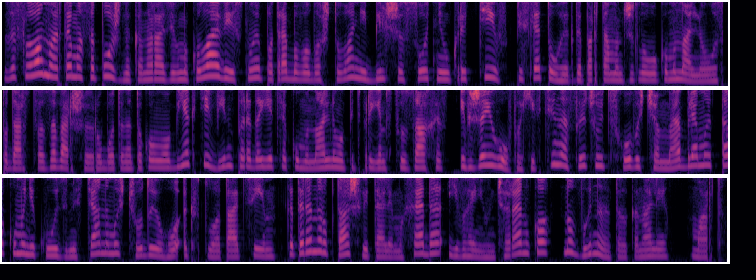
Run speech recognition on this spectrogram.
За словами Артема Сапожника, наразі в Миколаєві існує потреба в облаштуванні більше сотні укриттів. Після того, як департамент житлово-комунального господарства завершує роботи на такому об'єкті, він передається комунальному підприємству Захист, і вже його фахівці насичують сховища меблями та комунікують з містянами щодо його експлуатації. Катерина Рупташ, Віталій Мехеда, Євгеній Гончаренко. Новини на телеканалі Март.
